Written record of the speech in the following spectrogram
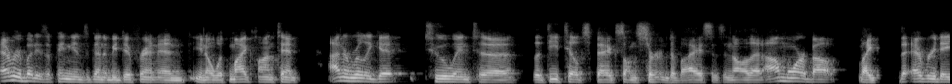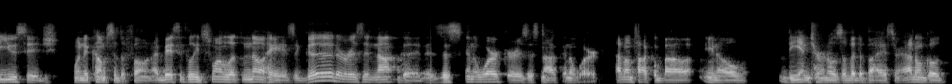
everybody's opinion is going to be different. And, you know, with my content, I don't really get too into the detailed specs on certain devices and all that. I'm more about like the everyday usage when it comes to the phone. I basically just want to let them know, hey, is it good or is it not good? Is this going to work or is this not going to work? I don't talk about, you know, the internals of a device or I don't go,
